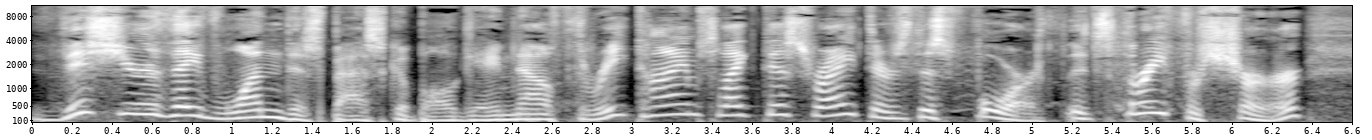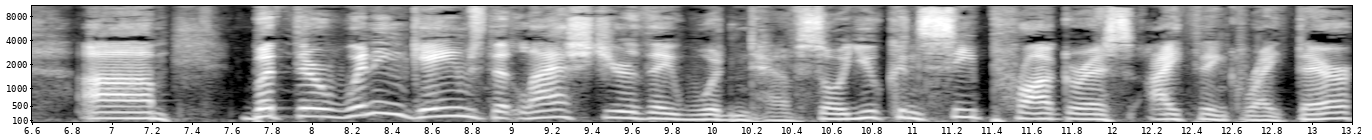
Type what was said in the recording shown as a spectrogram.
This year they've won this basketball game now three times like this, right? There's this fourth. It's three for sure. Um, but they're winning games that last year they wouldn't have. So you can see progress, I think, right there.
